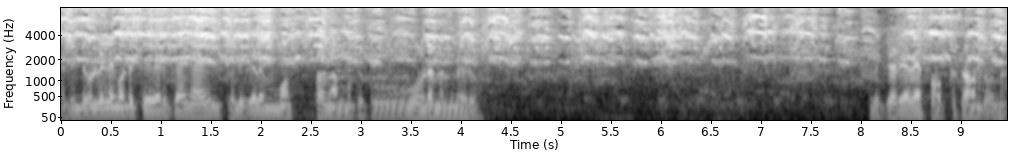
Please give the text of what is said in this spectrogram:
അതിന്റെ ഉള്ളിൽ ഇങ്ങോട്ട് കയറി കഴിഞ്ഞാൽ ഈ കിളികൾ മൊത്തം നമുക്ക് കൂടെ നിന്ന് വരും. ഉള്ളിൽ കയറിയാലേ ഫോക്കസ് ആവും തോന്നുന്നു.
